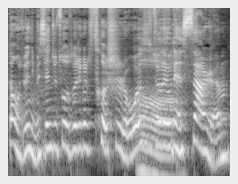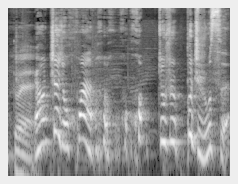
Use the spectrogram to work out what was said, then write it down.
但我觉得你们先去做做这个测试，我觉得有点吓人。对然后这就换换换换，就是不止如此，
